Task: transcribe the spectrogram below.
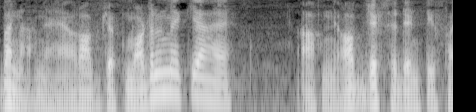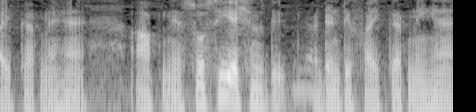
بنانا ہے۔ اور آبجیکٹ ماڈل میں کیا ہے؟ آپ نے آبجیکٹس آئیڈینٹیفائی کرنے ہیں۔ آپ نے ایسوسیشن آئیڈینٹیفائی کرنی ہے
